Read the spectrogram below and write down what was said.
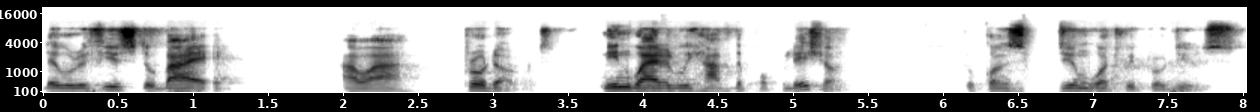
they will refuse to buy our product. Meanwhile, we have the population to consume what we produce.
